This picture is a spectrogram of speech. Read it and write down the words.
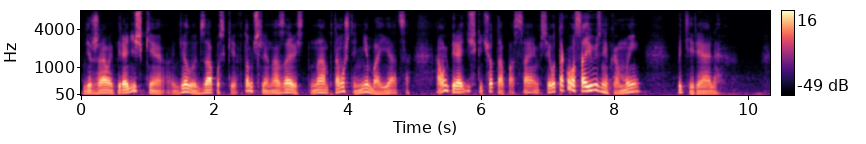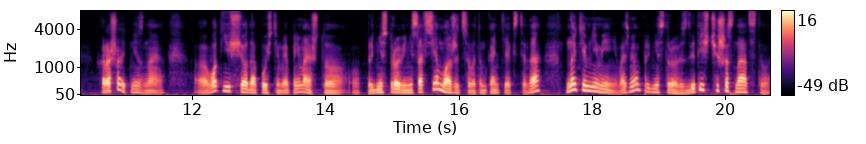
державой. Периодически делают запуски, в том числе на зависть нам, потому что не боятся. А мы периодически что-то опасаемся. И вот такого союзника мы потеряли. Хорошо, это не знаю. А, вот еще, допустим, я понимаю, что Приднестровье не совсем ложится в этом контексте, да, но тем не менее, возьмем Приднестровье. С 2016 го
